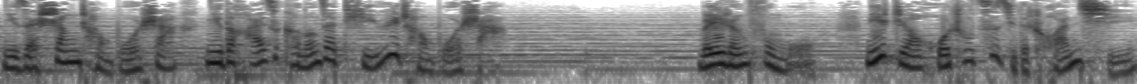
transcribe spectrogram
你在商场搏杀，你的孩子可能在体育场搏杀。为人父母，你只要活出自己的传奇，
